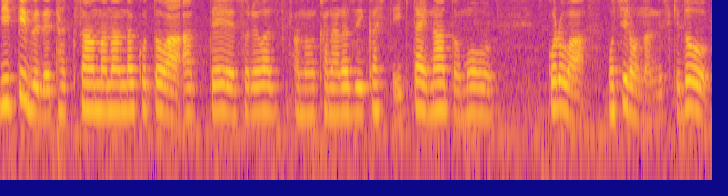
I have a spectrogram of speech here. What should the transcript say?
BP 部でたくさん学んだことはあってそれはあの必ず生かしていきたいなと思うところはもちろんなんですけど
